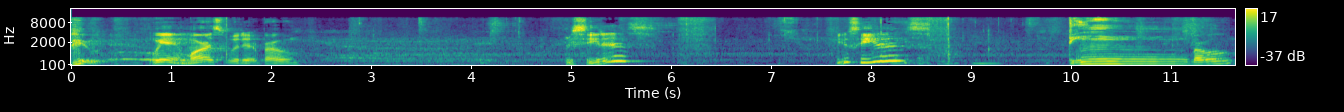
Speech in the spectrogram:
we in Mars with it, bro. You see this? You see this? Ding, bro.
